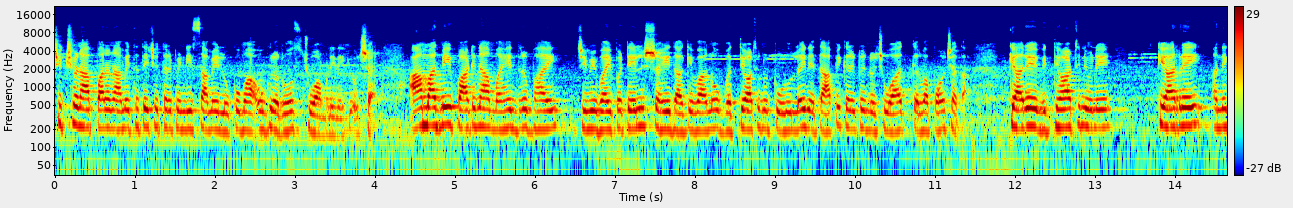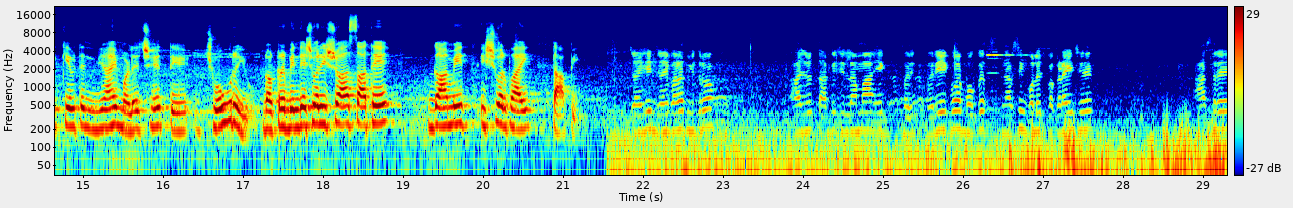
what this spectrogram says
શિક્ષણ આપવાના નામે થતી છેતરપિંડી સામે લોકોમાં ઉગ્ર રોષ જોવા મળી રહ્યો છે. આમ આદમી પાર્ટીના મહેન્દ્રભાઈ, જીમીભાઈ પટેલ શહીદ આગેવાનો, વિદ્યાર્થીઓનું ટોળું લઈને તાપી કલેક્ટરની રજૂઆત કરવા પહોંચ્યા હતા. ક્યારે વિદ્યાર્થીનીઓને ક્યારે અને કેવી રીતે ન્યાય મળે છે તે જોવું રહ્યું. ડૉક્ટર બિંદેશ્વર શાહ સાથે ગામિત ઈશ્વરભાઈ તાપી. જય હિન્દ, જય ભારત મિત્રો. આજરોજ તાપી જિલ્લામાં એક ફરી એકવાર બોગસ નર્સિંગ કોલેજ પકડાઈ છે. આશરે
